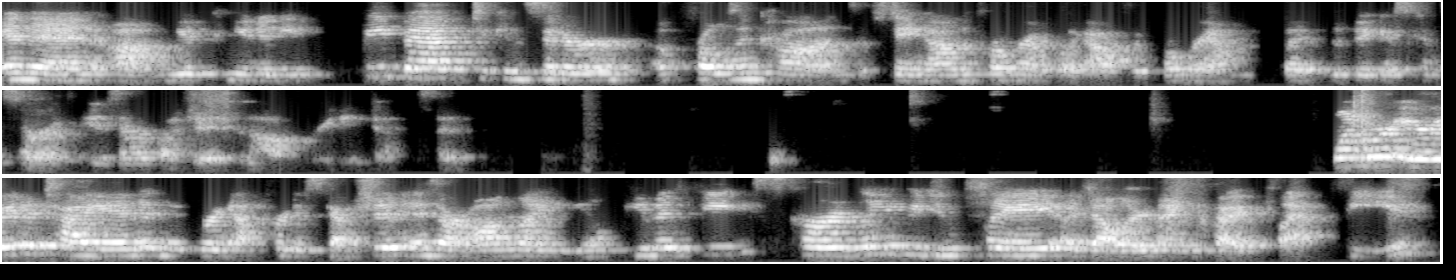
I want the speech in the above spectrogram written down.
And then um, we have community feedback to consider of pros and cons of staying on the program, going off the program. But the biggest concern is our budget and operating deficit. One more area to tie in and bring up for discussion is our online meal payment fees. Currently, we do pay a $1.95 flat fee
